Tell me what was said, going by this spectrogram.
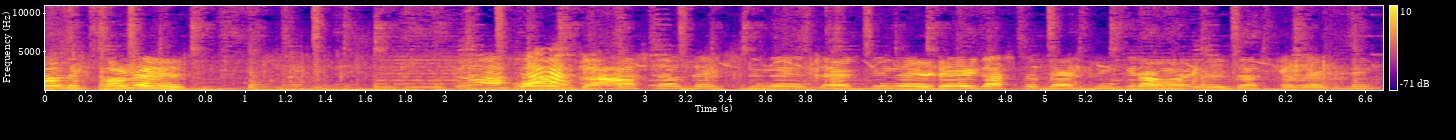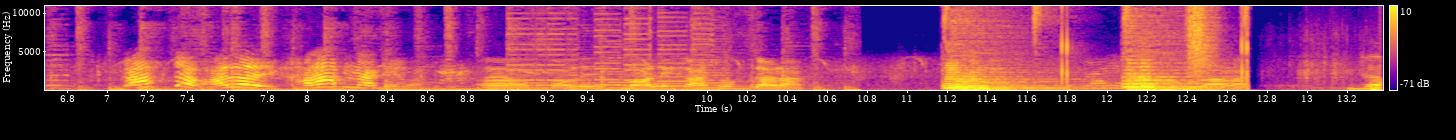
মালিক কনে? গাছটা দেখছি দেখদিন এটা এই গাছটা দেখদিন কিরম হয় এই গাছটা দেখদিন গাছটা ভালোই খারাপ না হ্যাঁ তাহলে মালিক আসুক দাঁড়া। দাঁড়া। যা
